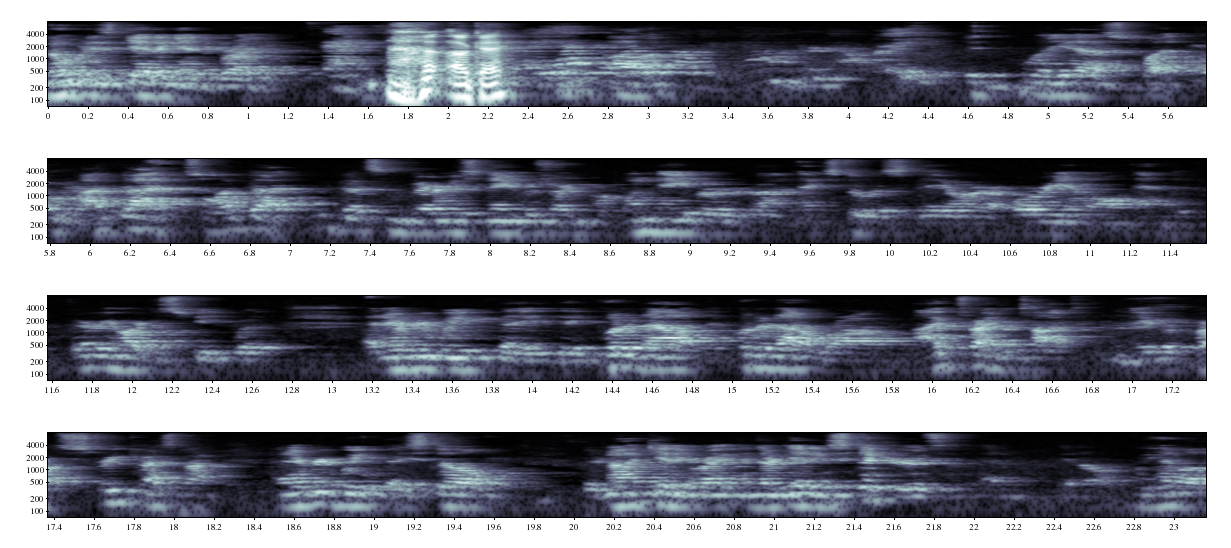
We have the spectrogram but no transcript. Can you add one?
Nobody's getting it right. okay. It, well, yes, but I've got, so I've got, we've got some various neighbors, or one neighbor uh, next to us, they are Oriental and very hard to speak with. And every week they, they put it out, they put it out wrong. I've tried to talk to the neighbor across the street, tries to talk, and every week they still, they're not getting right, and they're getting stickers. And, you know, we have a,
